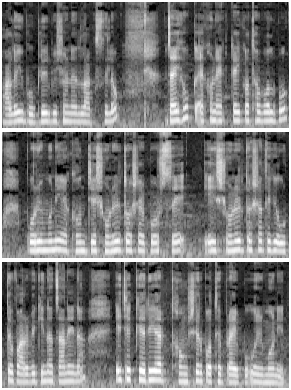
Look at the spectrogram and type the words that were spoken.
ভালোই বুবলির পিছনে লাগছিল। যাই হোক, এখন একটাই কথা বলব। পরিমণি এখন যে শনির দশায় পড়ছে, এই শনির দশা থেকে উঠতে পারবে কিনা জানি না। এই যে কেরিয়ার ধ্বংসের পথে প্রায় পরিমণির।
